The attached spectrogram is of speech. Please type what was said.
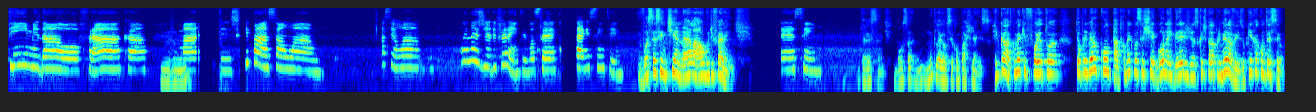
tímida ou fraca uhum. mas que passa uma assim uma uma energia diferente você consegue sentir você sentia nela algo diferente é sim Interessante. Bom, muito legal você compartilhar isso. Ricardo, como é que foi a tua teu primeiro contato? Como é que você chegou na Igreja de Jesus Cristo pela primeira vez? O que, que aconteceu?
